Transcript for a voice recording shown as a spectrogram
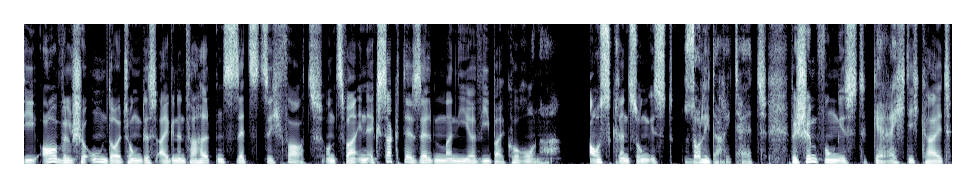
die Orwellsche Umdeutung des eigenen Verhaltens setzt sich fort, und zwar in exakt derselben Manier wie bei Corona. Ausgrenzung ist Solidarität, Beschimpfung ist Gerechtigkeit,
